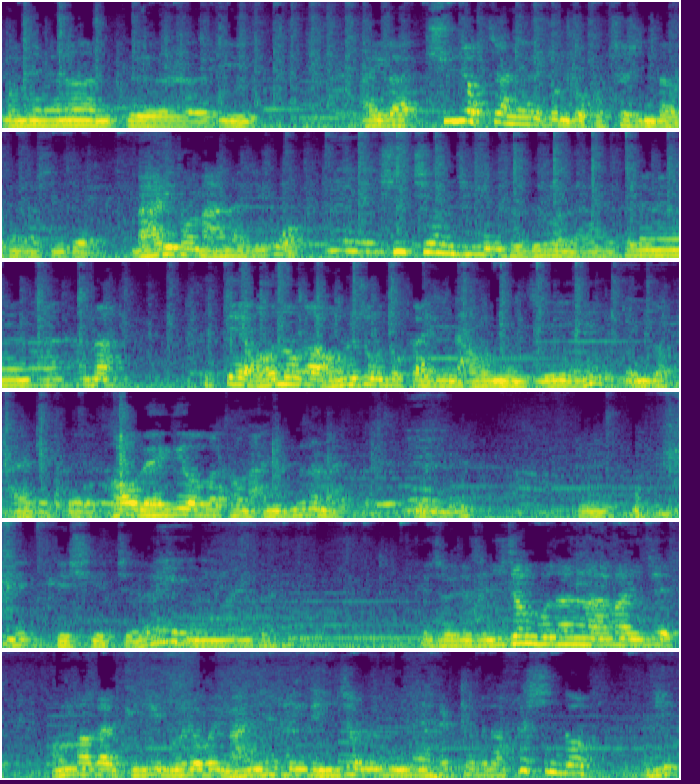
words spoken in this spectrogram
뭐냐면은 그 이 아이가 출력 장애를 좀 더 고쳐진다고 생각하시는데 말이 더 많아지고 예. 신체 움직임이 더 늘어나요. 그러면 아- 아마 그때 언어가 어느 정도까지 나오는지 좀 더 봐야 될 거예요. 더 외계어가 더 많이 늘어날 거예요. 예. 그러면. 음, 이해 되시겠죠? 네. 음, 그래서 그래서 이전보다는 아마 이제 엄마가 굉장히 노력을 많이 해줬는데 이전에 할 때보다 훨씬 더 리-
